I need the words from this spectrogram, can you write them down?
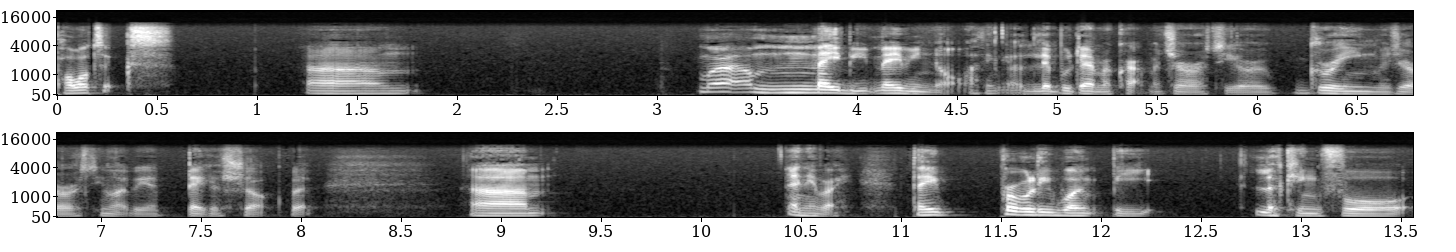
politics. Um, well, maybe maybe not. I think a Liberal Democrat majority or a Green majority might be a bigger shock, but um, anyway, they probably won't be looking for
